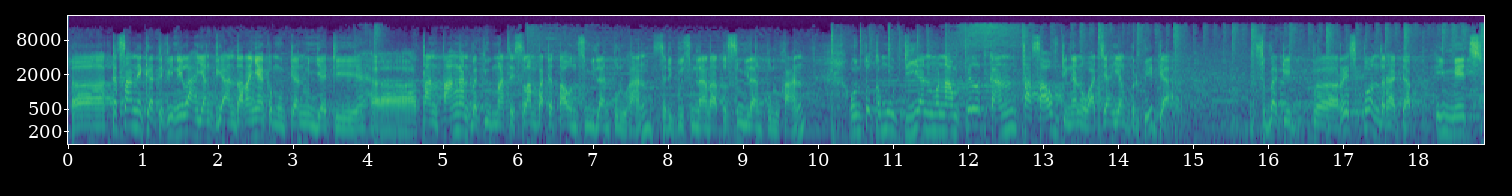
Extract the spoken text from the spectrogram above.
Uh, kesan negatif inilah yang di antaranya kemudian menjadi uh, tantangan bagi umat Islam pada tahun 90-an, 1990-an, untuk kemudian menampilkan tasawuf dengan wajah yang berbeda sebagai respon terhadap image,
